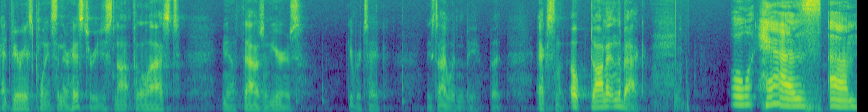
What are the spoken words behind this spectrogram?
at various points in their history, just not for the last, you know, thousand years, give or take. At least I wouldn't be. But excellent. Oh, Donna in the back. Oh, has um,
